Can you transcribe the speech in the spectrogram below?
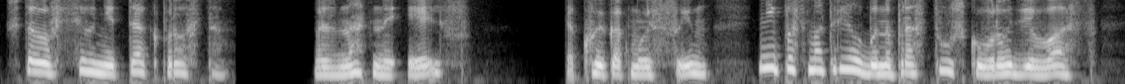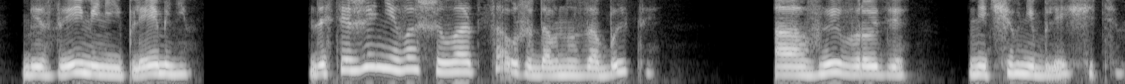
что все не так просто. Знатный эльф, такой как мой сын, не посмотрел бы на простушку вроде вас, без имени и племени. Достижения вашего отца уже давно забыты, а вы вроде ничем не блещете.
